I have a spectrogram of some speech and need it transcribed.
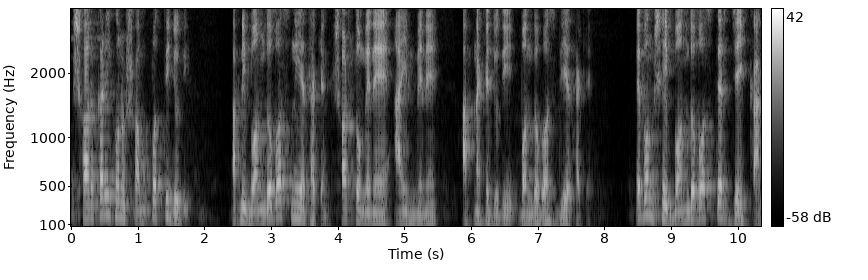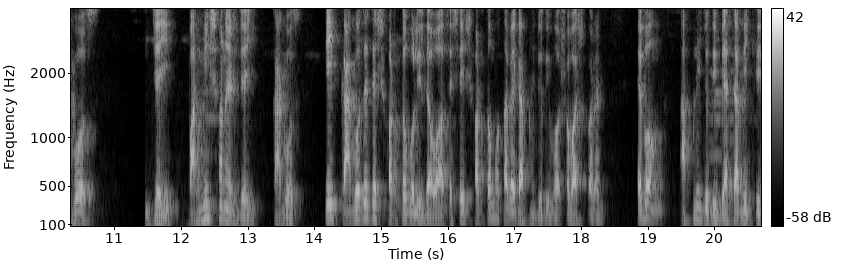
সরকারি কোনো সম্পত্তি যদি আপনি বন্দোবস্ত নিয়ে থাকেন, শর্ত মেনে, আইন মেনে আপনাকে যদি বন্দোবস্ত দিয়ে থাকে এবং সেই বন্দোবস্তের যেই কাগজ, যেই পারমিশনের যেই কাগজ। এই কাগজে যে শর্তবলী দেওয়া আছে, সেই শর্ত মোতাবেক আপনি যদি বসবাস করেন এবং আপনি যদি বেচা বিক্রি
